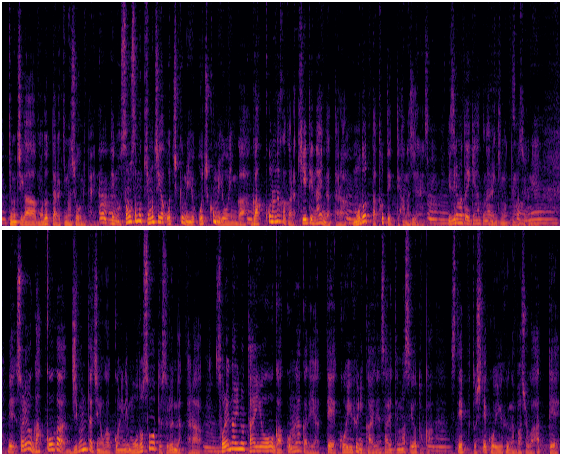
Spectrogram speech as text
うん。気持ちが戻ったら来ましょうみたいな、うんうん。でもそもそも気持ちが落ち込むよ落ち込む要因がうん。学校の中から消えてないんだったら、うん。戻ったとてって話じゃないですか、うんうん。いずれまた行けなくなるに決まってますよね。ね。でそれを学校が自分たちの学校にね戻そうとするんだったら、うん。それなりの対応を学校の中でやってこういうふうに改善されてますよとか、うん。ステップとしてこういうふうな場所があって、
